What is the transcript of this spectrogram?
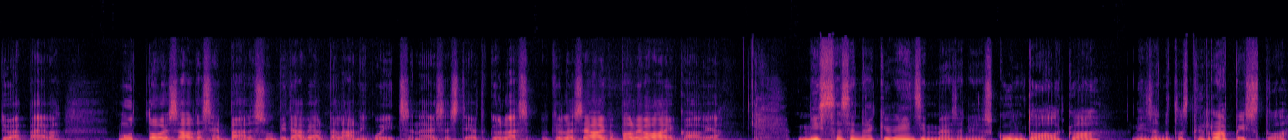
työpäivä, mutta toisaalta sen päälle sun pitää vielä pelaa niin kuin itsenäisesti, että kyllä, kyllä se aika paljon aikaa vielä. Missä se näkyy ensimmäisenä, jos kunto alkaa niin sanotusti rapistua?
